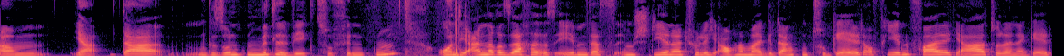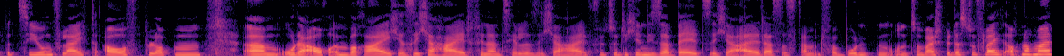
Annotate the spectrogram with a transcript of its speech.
ähm, ja, da einen gesunden Mittelweg zu finden. Und die andere Sache ist eben, dass im Stil natürlich auch nochmal Gedanken zu Geld auf jeden Fall, ja, zu deiner Geldbeziehung vielleicht aufploppen ähm, oder auch im Bereich Sicherheit, finanzielle Sicherheit. Fühlst du dich in dieser Welt sicher? All das ist damit verbunden. Und zum Beispiel, dass du vielleicht auch nochmal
